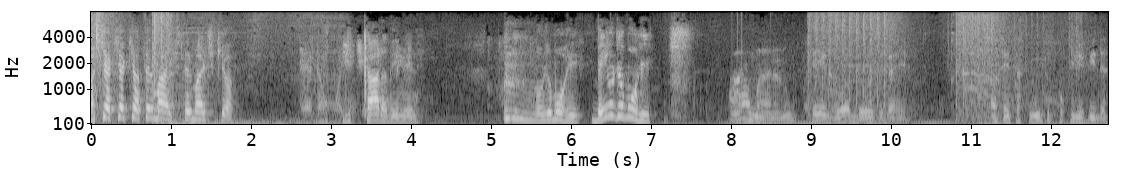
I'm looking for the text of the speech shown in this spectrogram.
Aqui, aqui, aqui, ó, termite, termite aqui, ó. De cara dei nele. onde eu morri. Bem onde eu morri. Ah, mano, não pegou a 12, velho. Nossa, ele tá com muito pouco de vida.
